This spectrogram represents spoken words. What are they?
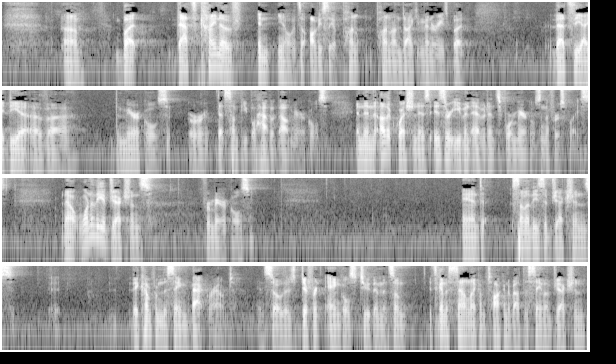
Um, but that's kind of and you know, it's obviously a pun, pun on documentaries, but that's the idea of uh, the miracles, or that some people have about miracles. And then the other question is: Is there even evidence for miracles in the first place? Now, one of the objections for miracles, and some of these objections, they come from the same background. And so there's different angles to them, and some it's going to sound like I'm talking about the same objection,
